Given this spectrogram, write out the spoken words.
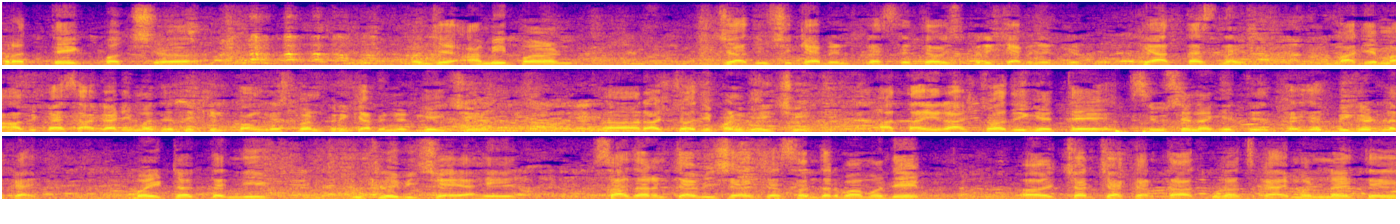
प्रत्येक पक्ष म्हणजे आम्ही पण ज्या दिवशी कॅबिनेट असते त्यावेळेस प्री कॅबिनेट घेतो. हे आत्ताच नाही. माझे महाविकास आघाडीमध्ये देखील काँग्रेस पण प्री कॅबिनेट घ्यायची राष्ट्रवादी पण घ्यायची. आताही राष्ट्रवादी घेते शिवसेना घेते. त्याच्यात बिघडलं काय? बैठक त्यांनी कुठले विषय आहेत साधारण त्या विषयाच्या संदर्भामध्ये चर्चा करतात. कुणाचं काय म्हणणं आहे ते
